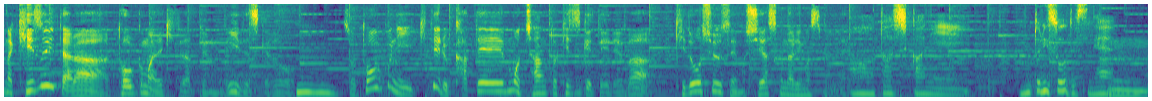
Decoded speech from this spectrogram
な気づいたら遠くまで来てたっていうのもいいですけど、うん。その遠くに来てる過程もちゃんと気づけていれば軌道修正もしやすくなりますもんね。あー確かに。本当にそうですね、うん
